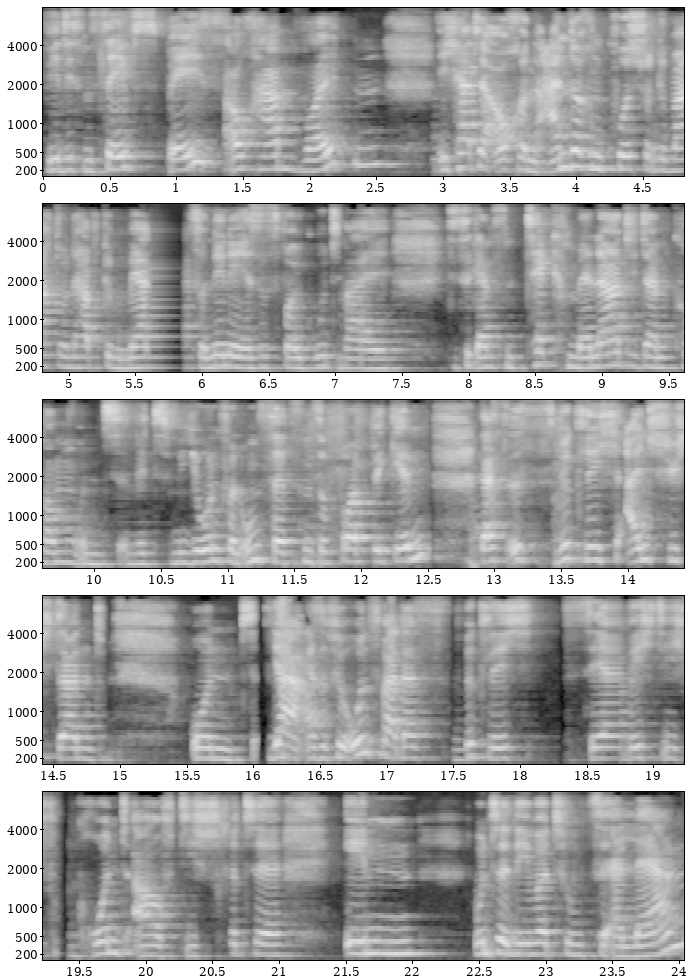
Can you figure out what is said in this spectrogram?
wir diesen Safe Space auch haben wollten. Ich hatte auch einen anderen Kurs schon gemacht und habe gemerkt, so, nee, nee, es ist voll gut, weil diese ganzen Tech-Männer, die dann kommen und mit Millionen von Umsätzen sofort beginnen, das ist wirklich einschüchternd. Und ja, also für uns war das wirklich sehr wichtig, von Grund auf die Schritte in Unternehmertum zu erlernen.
